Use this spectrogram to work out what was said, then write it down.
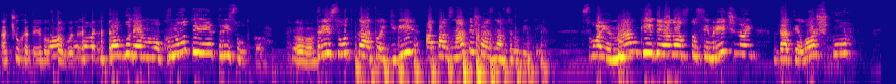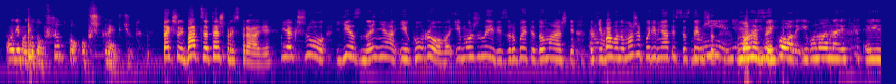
А чухати його хто буде? То буде мокнути три сутки. Ого. Три сутки, то й дві. А пак знаєте, що я знам зробити? Своїй мамки 97-річної дати ложку, і вони потім швидко обшкрепчуть. Так що і бабця теж при справі. Якщо є знання і корова, і можливість зробити домашнє, то Так. хіба воно може порівнятися з тим, Ні, що ніколи, в магазині? ніколи. І воно на- і,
